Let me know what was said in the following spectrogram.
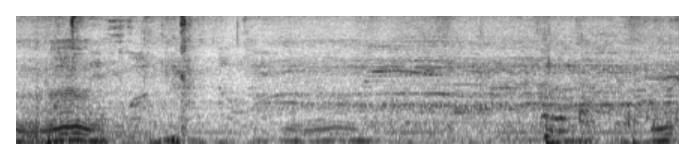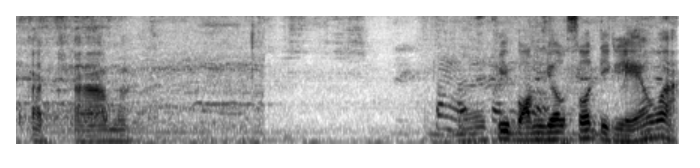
อืม กัดชามอะๆต้องโอ้เอาพี่บอมยกซดอีกแล้วอะ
